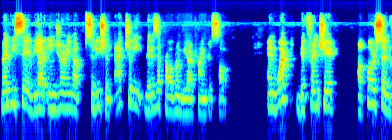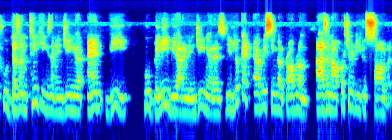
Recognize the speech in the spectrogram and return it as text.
When we say we are engineering a solution, actually there is a problem we are trying to solve. And what differentiate a person who doesn't think he is an engineer and we who believe we are an engineer is we look at every single problem as an opportunity to solve it.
